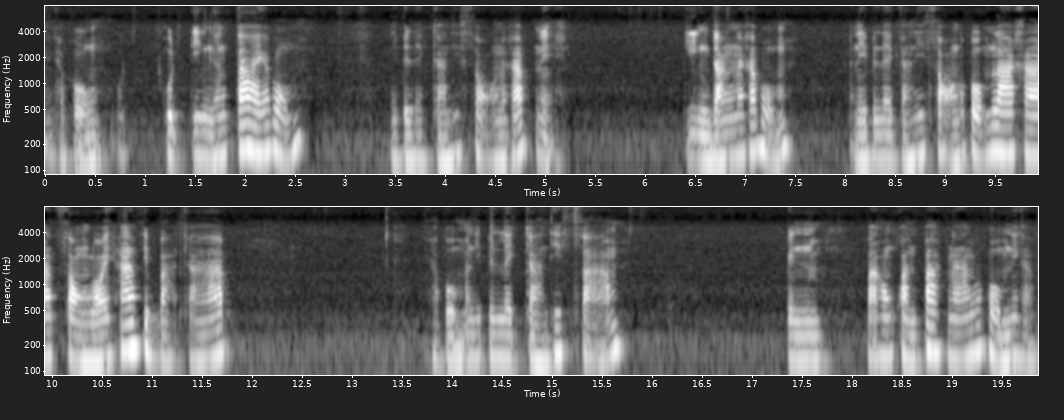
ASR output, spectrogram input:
นี่ครับผมอุดอุด กิ่งข้างใต้ครับผม นี่เป็นรายการที่สองนะครับนี่กิ่งดังนะครับผม อันนี้เป็นรายการที่สองครับผมราคาสองร้อยห้าสิบบาทครับ ครับผมอันนี้เป็นรายการที่สามเป็นปลาของขวัญปากน้ำครับผมนี่ครับ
